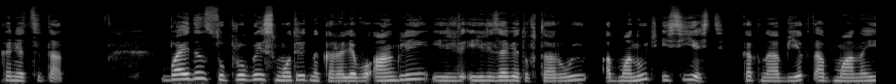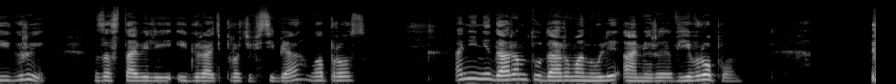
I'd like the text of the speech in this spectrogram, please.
Конец цитат. Байден с супругой смотрит на королеву Англии Елизавету II обмануть и съесть, как на объект обмана и игры. Заставили играть против себя? Вопрос. Они недаром туда рванули Амеры в Европу.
